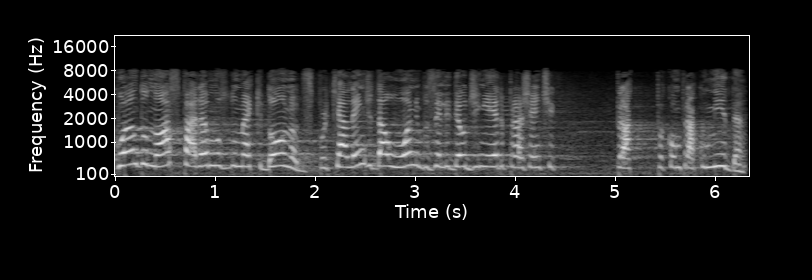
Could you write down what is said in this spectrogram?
Quando nós paramos no McDonald's, porque além de dar o ônibus, ele deu dinheiro para a gente para comprar comida.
